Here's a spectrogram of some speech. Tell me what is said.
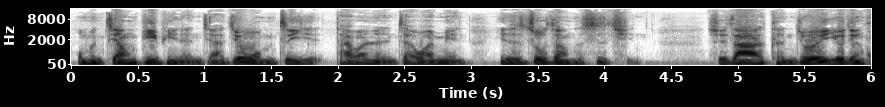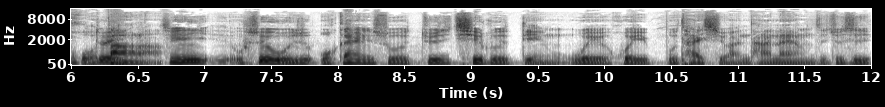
我们这样批评人家，就我们自己台湾人在外面也是做这样的事情，所以大家可能就会有点火大啦。今天，所以我就我刚才说，就是切入的点，我也会不太喜欢他那样子，就是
